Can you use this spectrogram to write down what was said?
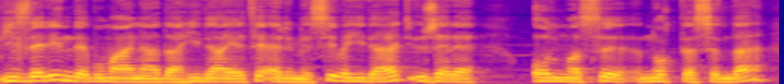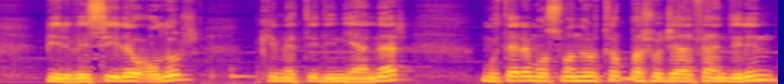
bizlerin de bu manada hidayete ermesi ve hidayet üzere olması noktasında bir vesile olur. Kıymetli dinleyenler, Muhterem Osman Nur Topbaş Hoca Efendi'nin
